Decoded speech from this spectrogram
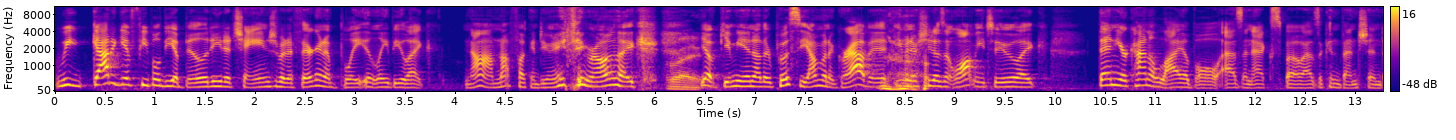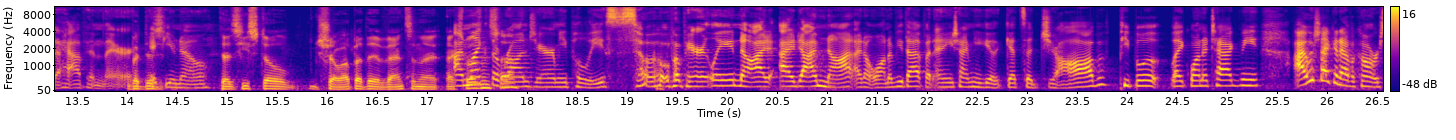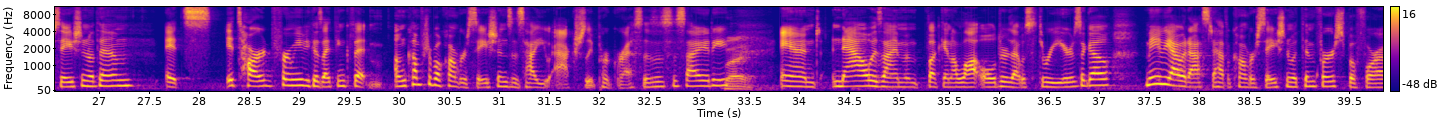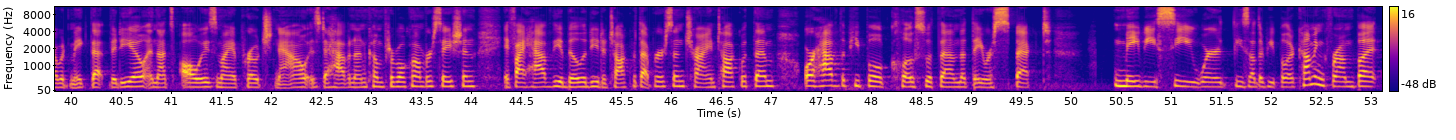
we got to give people the ability to change, but if they're gonna blatantly be like, "Nah, I'm not fucking doing anything wrong," like, Right. yo, give me another pussy, I'm gonna grab it, even if she doesn't want me to, like. Then you're kind of liable as an expo, as a convention, to have him there But does- if you know. Does he still show up at the events and the expos I'm like the stuff? Ron Jeremy police, so apparently, no, I, I, I'm not. I don't want to be that. But anytime he gets a job, people like want to tag me. I wish I could have a conversation with him. It's it's hard for me because I think that uncomfortable conversations is how you actually progress as a society. Right. And now, as I'm fucking a lot older, that was three years ago, maybe I would ask to have a conversation with them first before I would make that video. And that's always my approach now is to have an uncomfortable conversation. If I have the ability to talk with that person, try and talk with them, or have the people close with them that they respect maybe see where these other people are coming from. But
